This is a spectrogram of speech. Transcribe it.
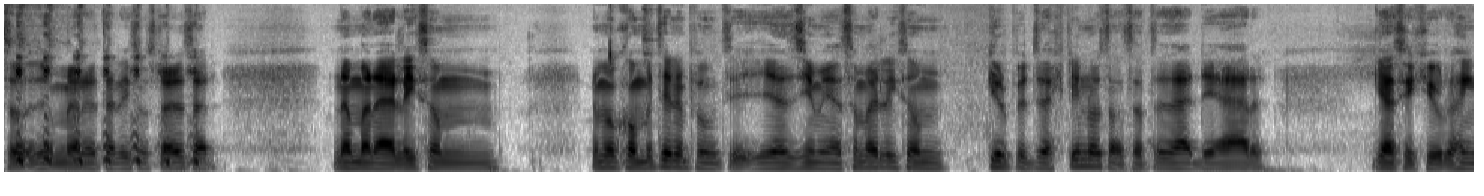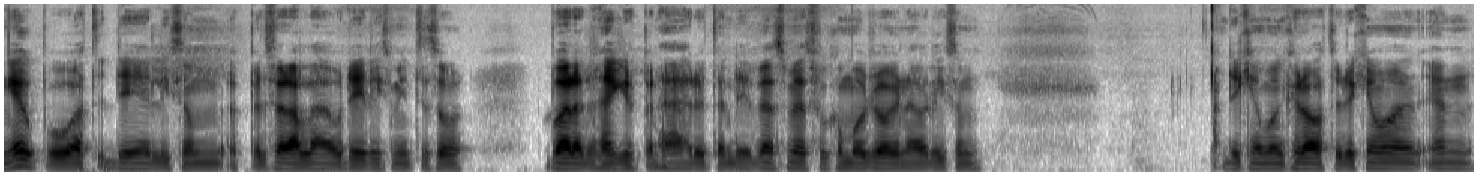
så, jag menar utan liksom snarare så här, när man är liksom när man kommer till en punkt i ens gemensamma liksom grupputveckling någonstans att det, här, det är ganska kul att hänga upp och att det är liksom öppet för alla och det är liksom inte så bara den här gruppen här utan det är vem som helst får komma och joina och liksom det kan vara en kurator, det kan vara en, en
